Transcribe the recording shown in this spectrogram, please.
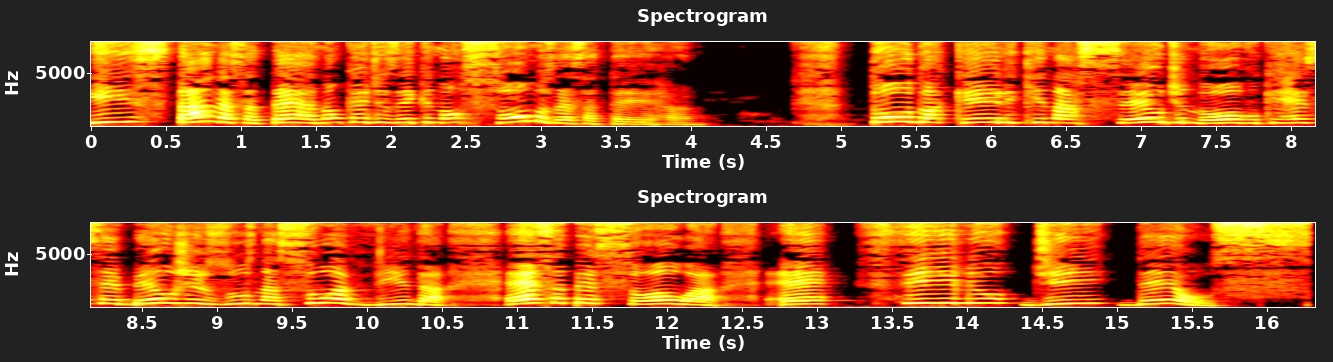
E estar nessa terra não quer dizer que nós somos essa terra. Todo aquele que nasceu de novo, que recebeu Jesus na sua vida, essa pessoa é filho de Deus.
